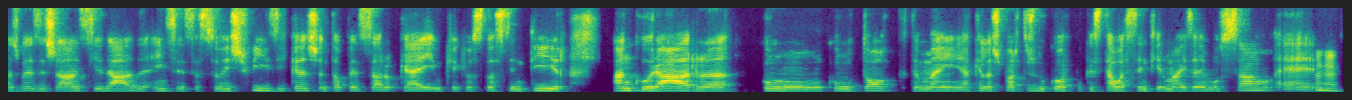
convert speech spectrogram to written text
às vezes a ansiedade em sensações físicas, então pensar, ok, o que é que eu estou a sentir, ancorar com, com o toque também, aquelas partes do corpo que estão a sentir mais a emoção. É, uhum.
